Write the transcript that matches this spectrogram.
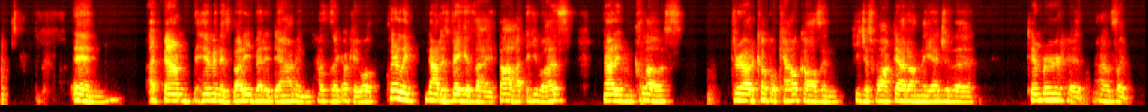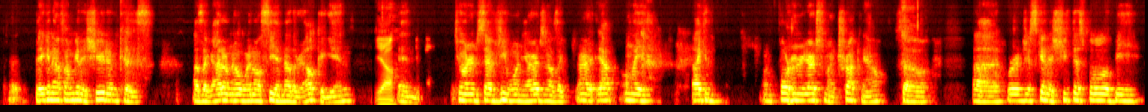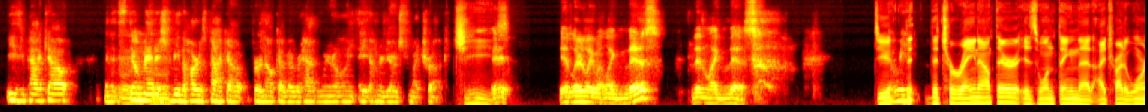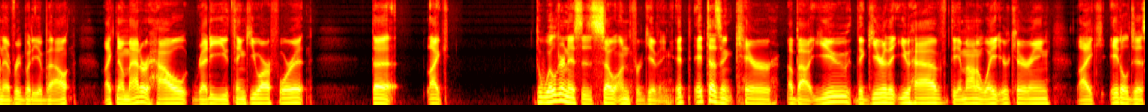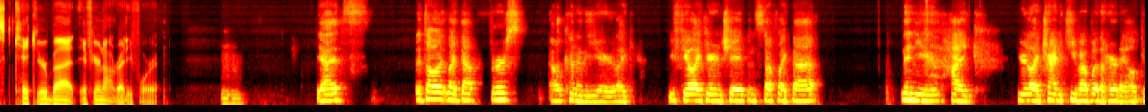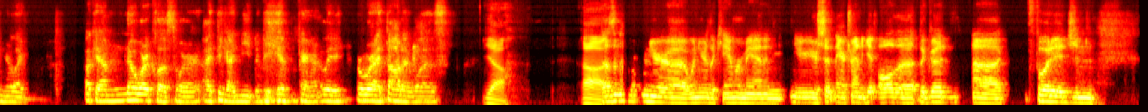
And I found him and his buddy bedded down, and I was like, okay, well, clearly not as big as I thought he was, not even close. Threw out a couple cow calls, and he just walked out on the edge of the timber. It, I was like, big enough, I'm going to shoot him because I was like, I don't know when I'll see another elk again Yeah. and 271 yards. And I was like, all right, yep, only I can, I'm 400 yards from my truck now. So uh, we're just going to shoot this bull. It'll be easy pack out. And it still managed to be the hardest pack out for an elk I've ever had. And we were only 800 yards from my truck. Jeez. it, it literally went like this then like this Dude, Yeah, we- the, the terrain out there is one thing that I try to warn everybody about. Like, no matter how ready you think you are for it, the like the wilderness is so unforgiving. It it doesn't care about you, the gear that you have, the amount of weight you're carrying. Like, it'll just kick your butt if you're not ready for it. Mhm. Yeah, it's it's always like that first elk hunt of the year. Like you feel like you're in shape and stuff like that. Then you hike, you're like trying to keep up with a herd of elk, and you're like, okay, I'm nowhere close to where I think I need to be, apparently, or where I thought I was. Yeah. Uh, doesn't help when you're uh, when you're the cameraman and you're, you're sitting there trying to get all the the good uh, footage and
